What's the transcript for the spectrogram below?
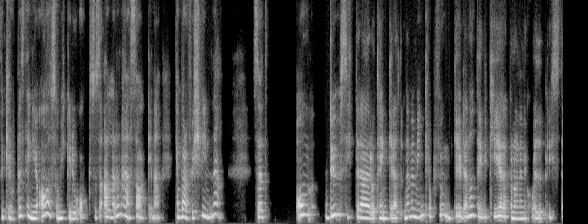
För kroppen stänger ju av så mycket då också så alla de här sakerna kan bara försvinna. Så att om du sitter där och tänker att nej men min kropp funkar ju, den har inte indikerat på någon energibrist.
